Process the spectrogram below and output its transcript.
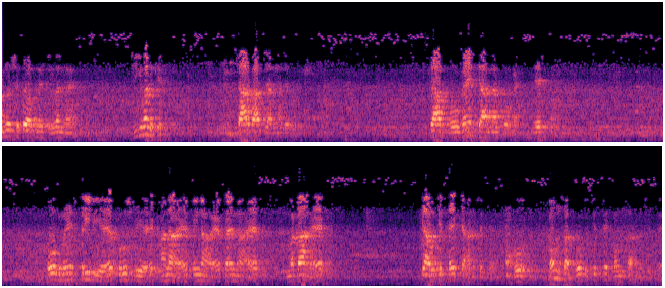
मनुष्य को अपने जीवन में, जीवन के लिए चार बात जानना ज़रूरी है। क्या भोगें, क्या न भोगें, एक भोग में स्त्री भी है, पुरुष भी है, खाना है, पीना है, पहनना है, मकान है। क्या उचित है, क्या अनुचित है? वो कौन सा भोग उचित है, कौन सा अनुचित है?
